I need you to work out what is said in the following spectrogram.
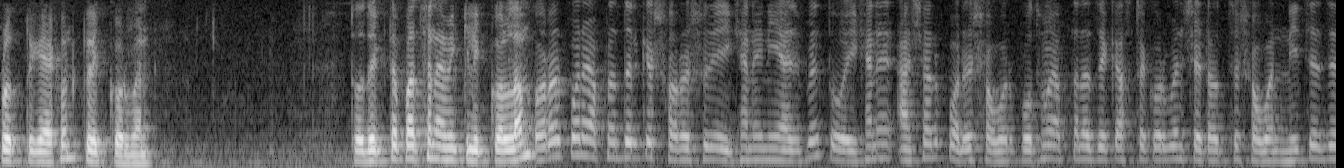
প্রত্যেকে এখন ক্লিক করবেন। তো দেখতে পাচ্ছেন, আমি ক্লিক করলাম। করার পরে আপনাদেরকে সরাসরি এইখানে নিয়ে আসবে। তো এখানে আসার পরে সবার প্রথমে আপনারা যে কাজটা করবেন সেটা হচ্ছে সবার নিচে যে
